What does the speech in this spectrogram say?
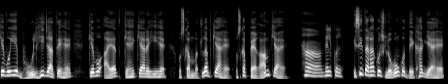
کہ وہ یہ بھول ہی جاتے ہیں کہ وہ آیت کہہ کیا رہی ہے اس کا مطلب کیا ہے اس کا پیغام کیا ہے۔ ہاں بالکل۔ اسی طرح کچھ لوگوں کو دیکھا گیا ہے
